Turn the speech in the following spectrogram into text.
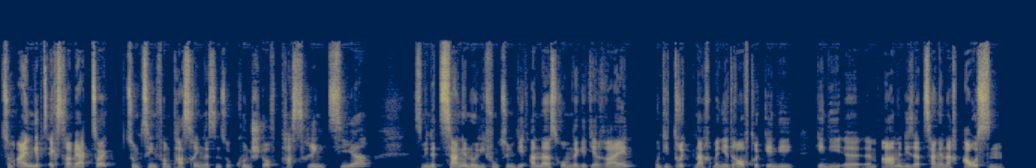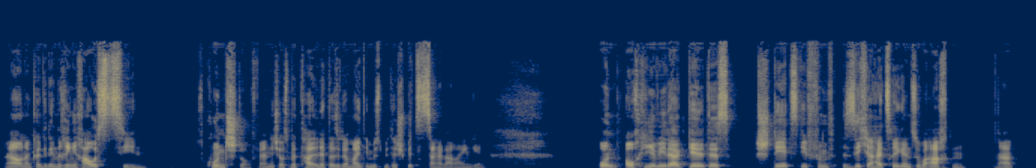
zum einen gibt es extra Werkzeug zum Ziehen von Passringen. Das sind so Kunststoff-Passringzieher. Das ist wie eine Zange, nur die funktioniert die andersrum. Da geht ihr rein und die drückt nach, wenn ihr drauf drückt, gehen die, gehen die äh, ähm, Arme dieser Zange nach außen. Ja, und dann könnt ihr den Ring rausziehen. Kunststoff, ja, nicht aus Metall. Nicht, dass ihr da meint, ihr müsst mit der Spitzzange da reingehen. Und auch hier wieder gilt es, stets die fünf Sicherheitsregeln zu beachten. Ja,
